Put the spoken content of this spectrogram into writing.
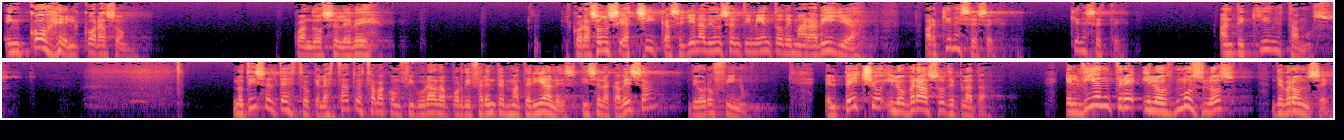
encoge el corazón cuando se le ve. El corazón se achica, se llena de un sentimiento de maravilla. Ahora, ¿quién es ese? ¿Quién es este? ¿Ante quién estamos? Nos dice el texto que la estatua estaba configurada por diferentes materiales. Dice la cabeza de oro fino, el pecho y los brazos de plata, el vientre y los muslos de bronce,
